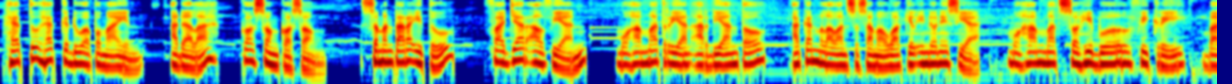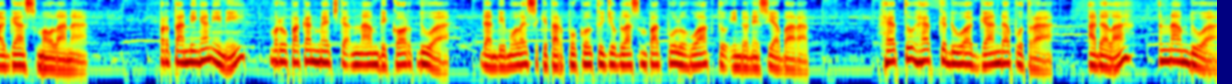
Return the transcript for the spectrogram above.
Head-to-head -head kedua pemain, adalah 0-0. Sementara itu, Fajar Alfian, Muhammad Rian Ardianto, akan melawan sesama wakil Indonesia, Muhammad Sohibul Fikri, Bagas Maulana. Pertandingan ini, merupakan match ke-6 di court 2, dan dimulai sekitar pukul 17.40 waktu Indonesia Barat. Head-to-head -head kedua ganda putra, adalah 6-2,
